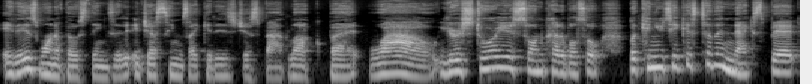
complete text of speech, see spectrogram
it is one of those things. It, it just seems like it is just bad luck. But wow, your story is so incredible. So, but can you take us to the next bit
